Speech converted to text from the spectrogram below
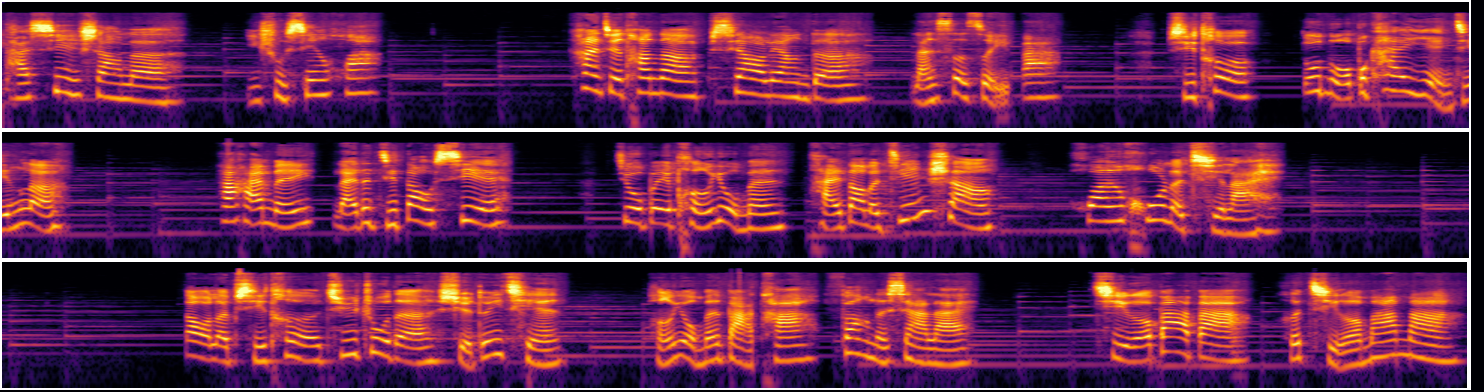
他献上了一束鲜花。看见他那漂亮的蓝色嘴巴。皮特都挪不开眼睛了。他还没来得及道谢，就被朋友们抬到了肩上，欢呼了起来。到了皮特居住的雪堆前，朋友们把他放了下来。企鹅爸爸和企鹅妈妈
